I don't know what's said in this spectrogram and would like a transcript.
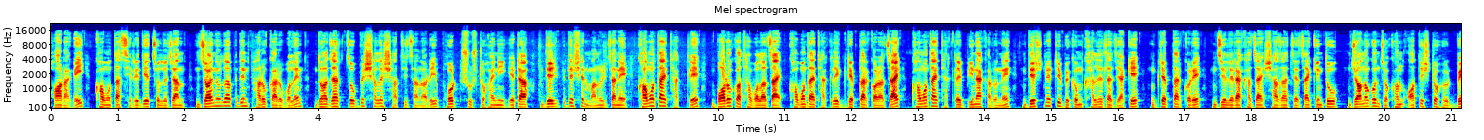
হওয়ার আগেই ক্ষমতা ছেড়ে দিয়ে চলে যান। জয়নুল আবেদিন ফারুক আরও বলেন, দু হাজার চব্বিশ সালের সাতই জানুয়ারি ভোট সুষ্ঠু হয়নি। এটা দেশ বিদেশের মানুষ জানে। ক্ষমতায় থাকলে বড় কথা বলা যায়। ক্ষমতায় থাকলে গ্রেপ্তার করা যায়। ক্ষমতায় থাকলে বিনা কারণে দেশনেত্রী বেগম খালেদা জিয়াকে গ্রেপ্তার করে জেলে রাখা যায় সাজাতে যায়। কিন্তু জনগণ যখন অতিষ্ঠ হয়ে উঠবে,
